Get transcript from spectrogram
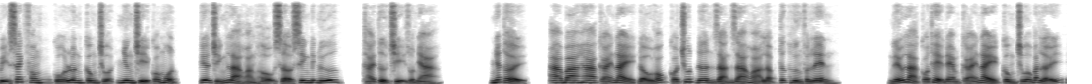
bị sách phong cố luân công chúa nhưng chỉ có một, kia chính là hoàng hậu sở sinh đích nữ, thái tử trị ruột nha. Nhất thời, A Ba Ha cái này đầu góc có chút đơn giản ra hỏa lập tức hưng phấn lên. Nếu là có thể đem cái này công chúa bắt lấy,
